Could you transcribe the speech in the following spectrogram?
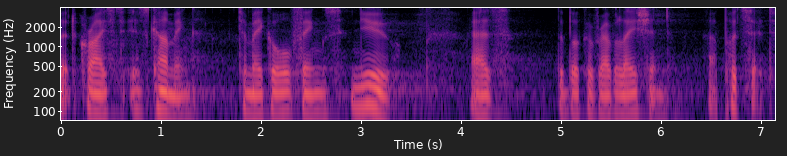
that Christ is coming to make all things new, as the book of Revelation uh, puts it.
